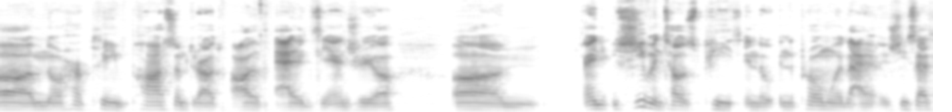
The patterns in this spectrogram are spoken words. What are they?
Um, you know, her playing possum throughout all of Alexandria. Um, and she even tells Pete in the in the promo that she says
